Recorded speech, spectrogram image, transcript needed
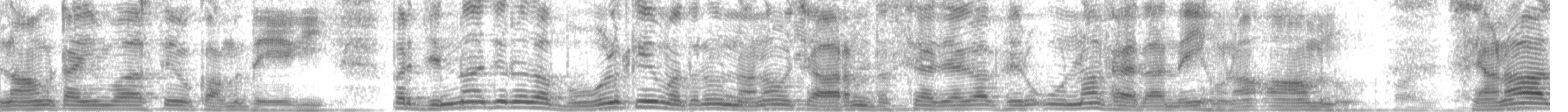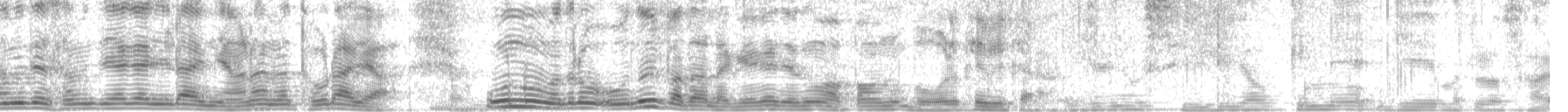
ਲੌਂਗ ਟਾਈਮ ਵਾਸਤੇ ਉਹ ਕੰਮ ਦੇਗੀ। ਪਰ ਜਿੰਨਾ ਚਿਰ ਉਹਦਾ ਬੋਲ ਕੇ ਮਤਲਬ ਨਾ ਨਾ ਉਚਾਰਨ ਦੱਸਿਆ ਜਾਏਗਾ, ਫਿਰ ਉਹਨਾਂ ਫਾਇਦਾ ਨਹੀਂ ਹੋਣਾ ਆਮ ਨੂੰ। ਸਿਆਣਾ ਆਦਮੀ ਤੇ ਸਮਝ ਜਾਏਗਾ ਜਿਹੜਾ ਅਣਜਾਣਾ ਨਾ ਥੋੜਾ ਜਿਹਾ, ਉਹਨੂੰ ਮਤਲਬ ਉਦੋਂ ਹੀ ਪਤਾ ਲੱਗੇਗਾ ਜਦੋਂ ਆਪਾਂ ਉਹਨੂੰ ਬੋਲ ਕੇ ਵੀ ਕਰਾਂਗੇ ਜਿਹੜੀ ਉਹ ਸੀਡੀ ਆ ਉਹ ਕਿੰਨੇ ਜੇ ਮਤਲਬ ਸਾ-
